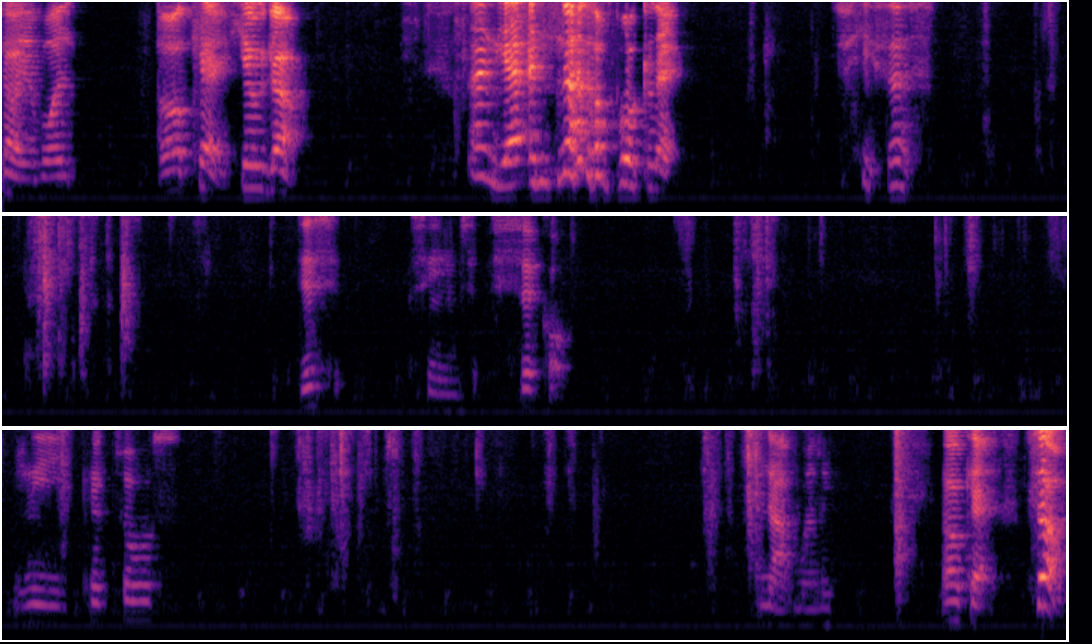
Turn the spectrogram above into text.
Sorry, everyone. Okay, here we go. And yet another booklet. Jesus. This seems fickle. Mini pixels. Not really. Okay, so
